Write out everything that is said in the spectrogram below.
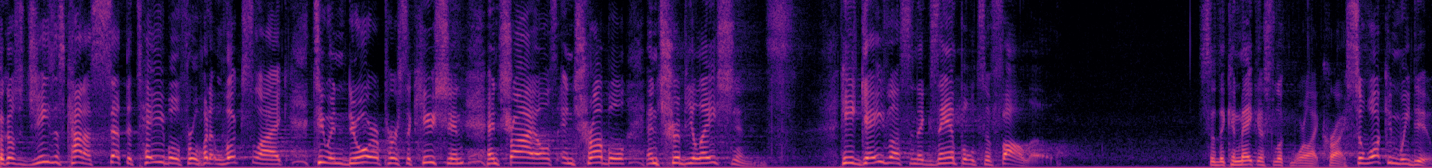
because Jesus kind of set the table for what it looks like to endure persecution and trials and trouble and tribulations. He gave us an example to follow so that can make us look more like Christ. So, what can we do?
